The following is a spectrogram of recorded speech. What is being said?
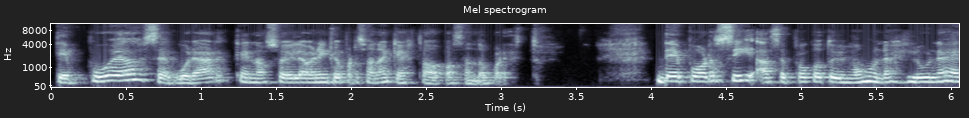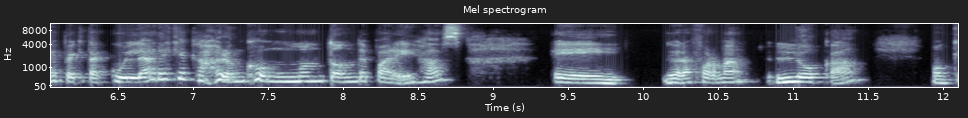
te puedo asegurar que no soy la única persona que ha estado pasando por esto. De por sí, hace poco tuvimos unas lunas espectaculares que acabaron con un montón de parejas eh, de una forma loca, ¿ok?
